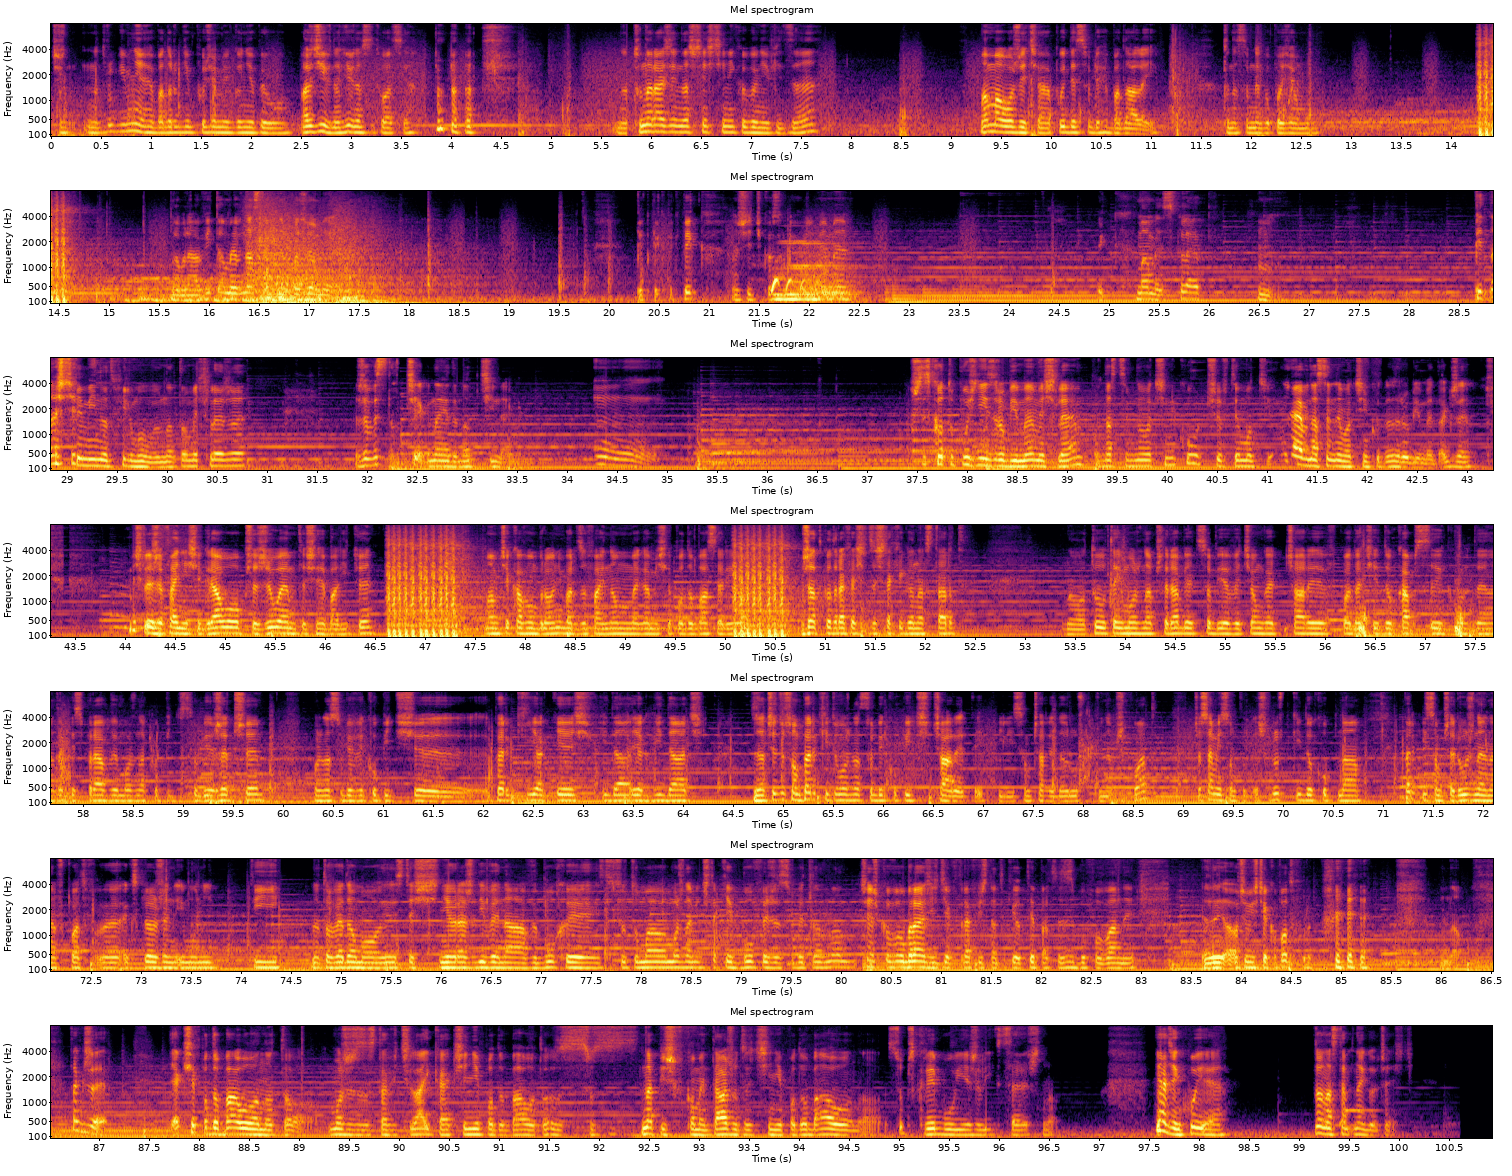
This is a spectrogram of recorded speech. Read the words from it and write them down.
Czy na drugim nie, chyba na drugim poziomie go nie było. Ale dziwna, dziwna sytuacja. no tu na razie na szczęście nikogo nie widzę. Mam mało życia, pójdę sobie chyba dalej. Do następnego poziomu. Dobra, witamy w następnym poziomie. Pyk, pyk, pyk, pyk. Żyćko sobie weźmiemy. Pyk. Mamy sklep. Hmm. 15 minut filmu, no to myślę, że że wystarczy jak na jeden odcinek. Mm. Wszystko tu później zrobimy, myślę, w następnym odcinku, czy w tym odcinku? Nie, w następnym odcinku to zrobimy, także myślę, że fajnie się grało, przeżyłem, to się chyba liczy. Mam ciekawą broń, bardzo fajną, mega mi się podoba, serio. Rzadko trafia się coś takiego na start. No tutaj można przerabiać sobie, wyciągać czary, wkładać je do kapsy, kurde, na takie sprawy, można kupić sobie rzeczy, można sobie wykupić e, perki jakieś, wida- jak widać. Znaczy tu są perki, tu można sobie kupić czary w tej chwili, są czary do różdżki na przykład. Czasami są tu też różdżki do kupna, perki są przeróżne, na przykład w e, Explosion Immunity, no to wiadomo, jesteś niewrażliwy na wybuchy, tu, tu ma, można mieć takie buffy, że sobie to no, ciężko wyobrazić, jak trafisz na takiego typa, co jest zbufowany. E, oczywiście jako potwór. no. Także jak się podobało, no to możesz zostawić lajka, jak się nie podobało, to napisz w komentarzu, co ci się nie podobało, no subskrybuj, jeżeli chcesz, no. Ja dziękuję. Do następnego, cześć.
